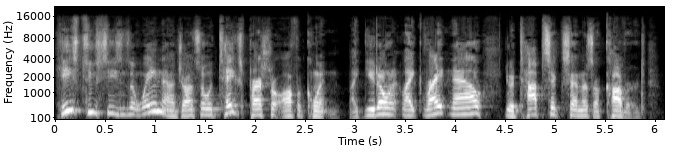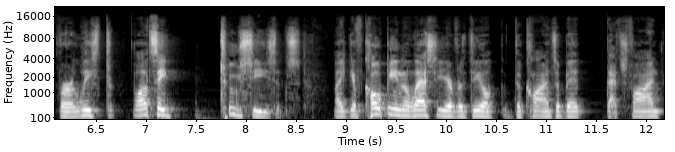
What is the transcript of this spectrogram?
he's two seasons away now, John. So it takes pressure off of Quinton. Like you don't like right now, your top six centers are covered for at least well, let's say two seasons. Like if Kobe in the last year of his deal declines a bit, that's fine.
